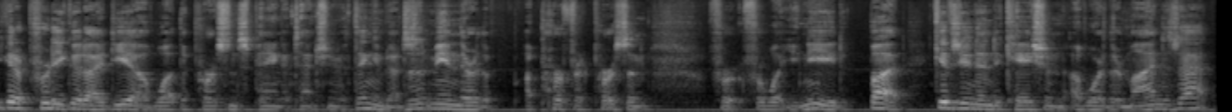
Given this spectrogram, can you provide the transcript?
you get a pretty good idea of what the person's paying attention or thinking about. doesn't mean they're the, a perfect person for, for what you need, but gives you an indication of where their mind is at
